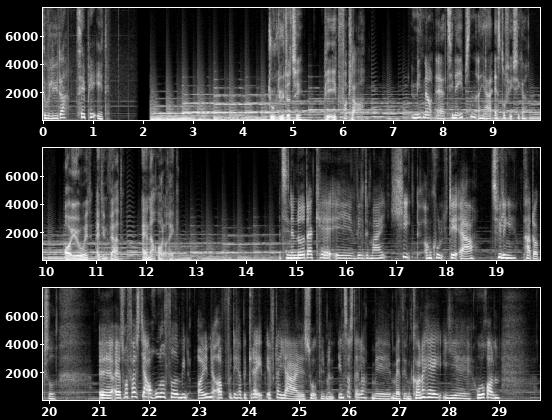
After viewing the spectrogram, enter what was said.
Du lytter til P1. Du lytter til P1 Forklarer. Mit navn er Tina Ibsen, og jeg er astrofysiker. Og i øvrigt er din vært Anna Olrik. Tina, noget, der kan øh, vælte mig helt omkuld, det er tvillingeparadoxet. Øh, og jeg tror først, jeg overhovedet har fået mine øjne op for det her begreb, efter jeg øh, så filmen Interstellar med Matthew McConaughey i øh, hovedrollen.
